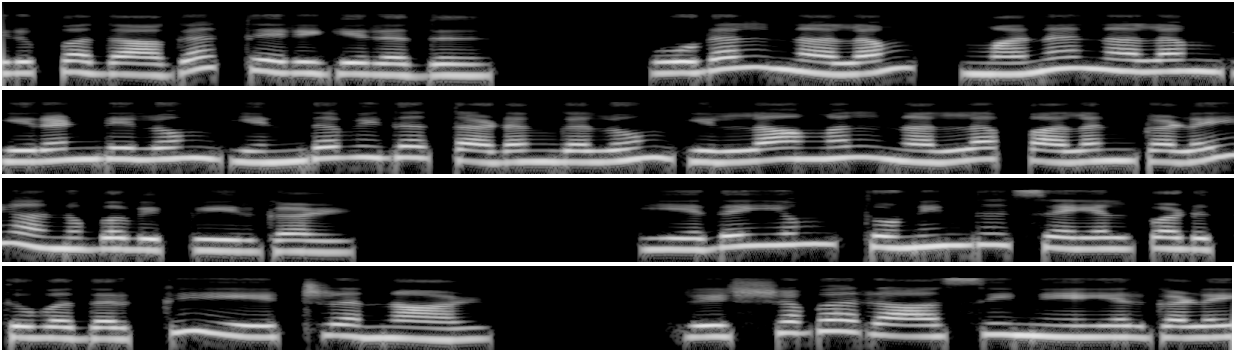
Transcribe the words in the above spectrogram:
இருப்பதாக தெரிகிறது. உடல் நலம் மனநலம் இரண்டிலும் எந்தவித தடங்களும் இல்லாமல் நல்ல பலன்களை அனுபவிப்பீர்கள். எதையும் துணிந்து செயல்படுத்துவதற்கு ஏற்ற நாள். ரிஷப ராசி நேயர்களை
